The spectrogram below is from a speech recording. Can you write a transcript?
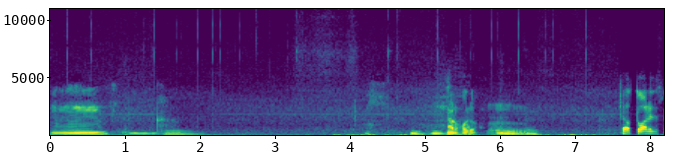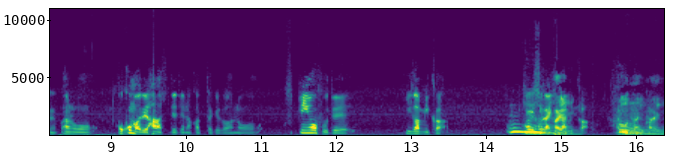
うーん。なるほど。うん。で、あとあれですね、あの、ここまで話出てなかったけど、あの、スピンオフで、ひがみか、うん刑事がひがみかはいはいはい。っ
